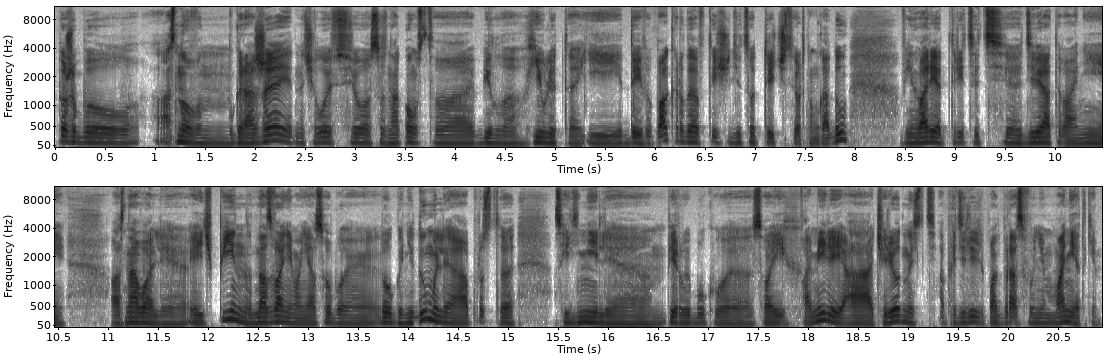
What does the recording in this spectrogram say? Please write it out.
тоже был основан в гараже. Началось все со знакомства Билла Хьюлита и Дэйва Паккарда в 1934 году. В январе 1939 они основали HP. Над названием они особо долго не думали, а просто соединили первые буквы своих фамилий, а очередность определили подбрасыванием монетки.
